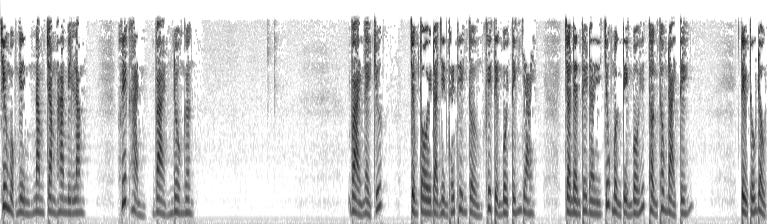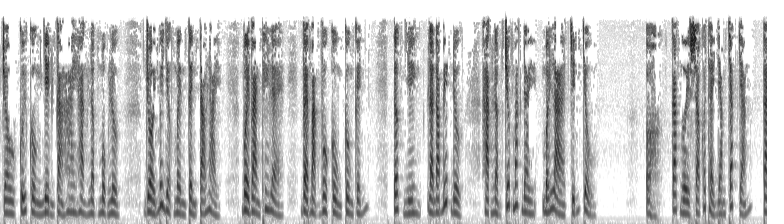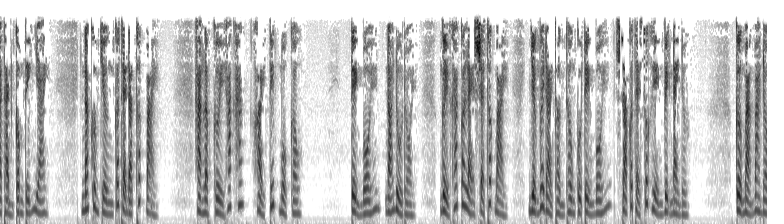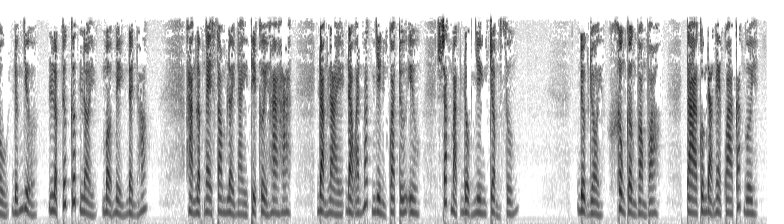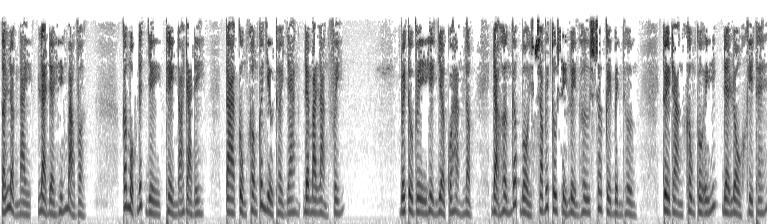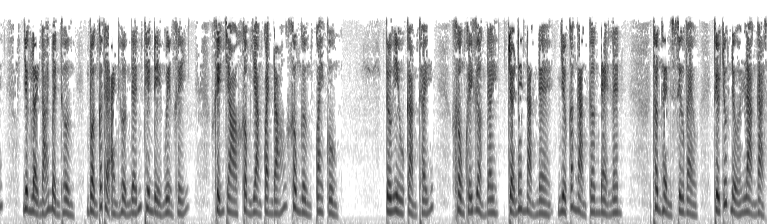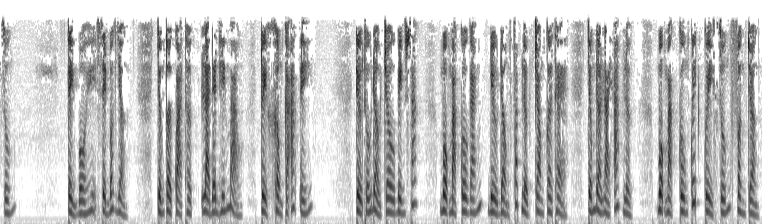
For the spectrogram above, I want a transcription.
Chương 1525 Huyết hành và nô ngân Vài ngày trước, chúng tôi đã nhìn thấy thiên tượng khi tiền bối tiếng dài, cho nên tới đây chúc mừng tiền bối thần thông đại tiếng. Tiểu thủ đầu trâu cuối cùng nhìn cả hai hàng lập một lượt, rồi mới giật mình tỉnh táo lại, vội vàng thi lệ, vẻ mặt vô cùng cung kính. Tất nhiên là nó biết được, hàng lập trước mắt đây mới là chính chủ. Ồ, các người sao có thể dám chắc chắn, ta thành công tiến giai. Nó không chừng có thể đã thất bại. Hàng lập cười hắc hắc hỏi tiếp một câu. Tiền bối nói đùa rồi, người khác có lẽ sẽ thất bại, nhưng với đại thần thông của tiền bối sao có thể xuất hiện việc này được. Cự mạng ba đầu đứng giữa, lập tức cướp lời, mở miệng nịnh hót. Hàng lập nghe xong lời này thì cười ha ha, đoạn lại đào ánh mắt nhìn qua tứ yêu, sắc mặt đột nhiên trầm xuống. Được rồi, không cần vòng vo. Ta cũng đã nghe qua các ngươi tới lần này là để hiến bảo vật. Có mục đích gì thì nói ra đi, ta cũng không có nhiều thời gian để mà lãng phí. Với tu vi hiện giờ của Hàng Lập đã hơn gấp bội so với tu sĩ luyện hư sơ kỳ bình thường, tuy rằng không cố ý để lộ khi thế, nhưng lời nói bình thường vẫn có thể ảnh hưởng đến thiên địa nguyên khí, khiến cho không gian quanh đó không ngừng quay cuồng. Tử yêu cảm thấy không khí gần đây trở nên nặng nề như các ngàn cơn đè lên. Thân hình siêu vẹo, thiếu chút nữa là ngã xuống. Tiền bối xin bất giận. Chúng tôi quả thực là đến hiến bảo, tuyệt không có ác ý. Tiểu thú đầu trâu biến sắc, một mặt cố gắng điều động pháp lực trong cơ thể, chống đỡ lại áp lực, một mặt cung quyết quỳ xuống phân trần.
